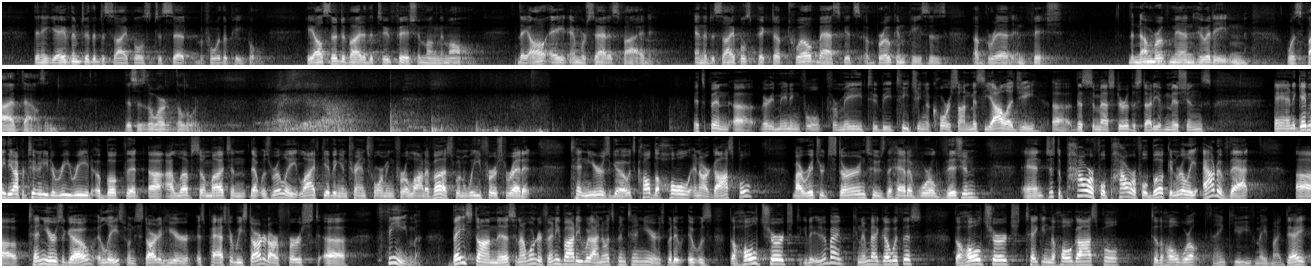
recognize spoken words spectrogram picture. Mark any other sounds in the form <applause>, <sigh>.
Then he gave them to the disciples to set before the people. He also divided the two fish among them all. They all ate and were satisfied, and the disciples picked up twelve baskets of broken pieces of bread and fish. The number of men who had eaten was five thousand. This is the word of the Lord. It's been uh, very meaningful for me to be teaching a course on missiology uh, this semester, the study of missions. And it gave me the opportunity to reread a book that uh, I love so much and that was really life giving and transforming for a lot of us when we first read it 10 years ago. It's called The Hole in Our Gospel by Richard Stearns, who's the head of World Vision. And just a powerful, powerful book. And really, out of that, uh, 10 years ago, at least, when we started here as pastor, we started our first uh, theme based on this. And I wonder if anybody would, I know it's been 10 years, but it, it was the whole church. Anybody, can anybody go with this? The whole church taking the whole gospel to the whole world. Thank you, you've made my day.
